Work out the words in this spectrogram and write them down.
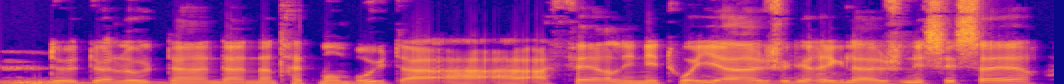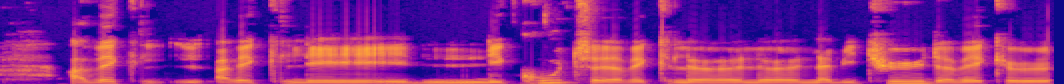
d'un traitement brut à, faire les nettoyages et les réglages nécessaires avec avec les l'écoute, avec l'habitude, avec euh,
